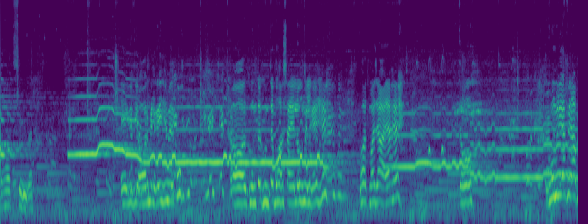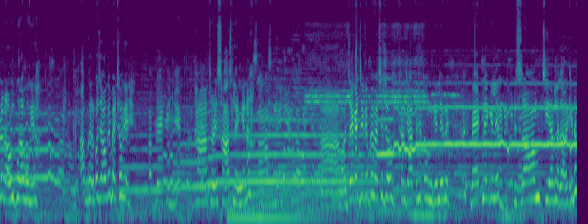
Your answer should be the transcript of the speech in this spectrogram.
बहुत सुंदर। एक दीदी और मिल गई है मेरे को। और घूमते घूमते बहुत सारे लोग मिल गए हैं। बहुत मज़ा आया है। तो घूम लिया फिर आपने राउंड पूरा हो गया। आप घर को जाओगे बैठोगे? अब बैठेंगे थोड़ी हाँ थोड़ी सांस लेंगे ना? सांस लेंगे हाँ और जगह जगह पे वैसे जो थक जाते हैं तो उनके लिए बैठने के लिए विश्राम चेयर लगा रखी ना?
